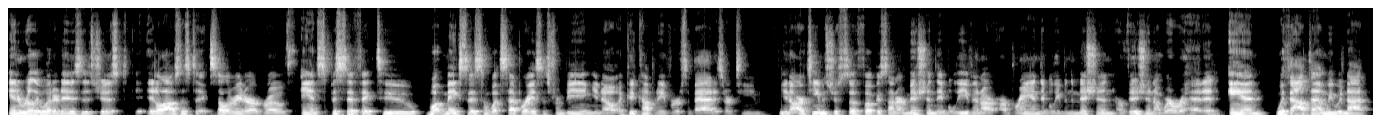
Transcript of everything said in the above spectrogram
And really, what it is is just it allows us to accelerate our growth and specific to what makes us and what separates us from being, you know, a good company versus a bad is our team. You know, our team is just so focused on our mission. They believe in our, our brand, they believe in the mission, our vision, on where we're headed. And without them, we would not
